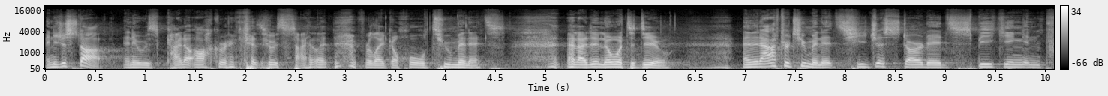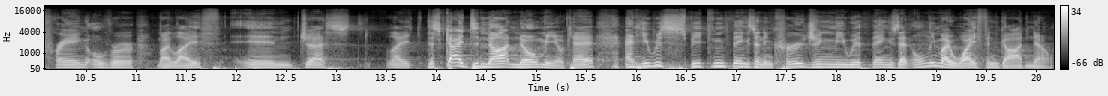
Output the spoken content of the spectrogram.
And he just stopped. And it was kind of awkward because it was silent for like a whole two minutes. And I didn't know what to do. And then after two minutes, he just started speaking and praying over my life in just like, this guy did not know me, okay? And he was speaking things and encouraging me with things that only my wife and God know.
